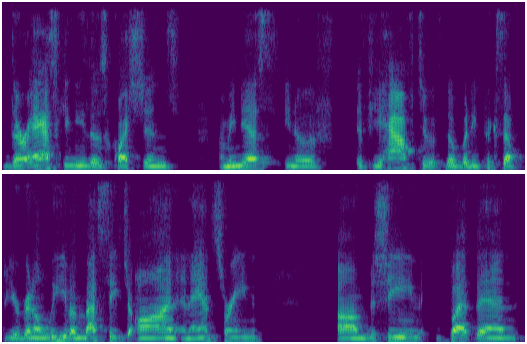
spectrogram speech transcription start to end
they're asking you those questions. I mean, yes, you know, if if you have to, if nobody picks up, you're going to leave a message on an answering um, machine. But then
